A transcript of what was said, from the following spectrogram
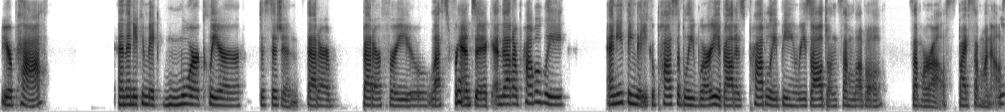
your path. And then you can make more clear decisions that are better for you less frantic and that are probably anything that you could possibly worry about is probably being resolved on some level somewhere else by someone else.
